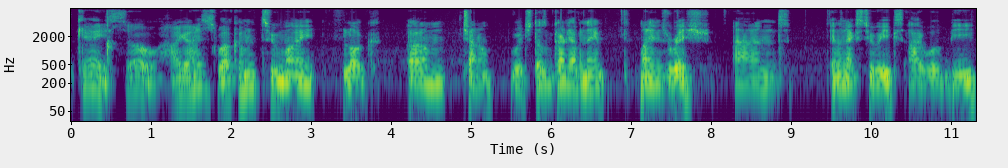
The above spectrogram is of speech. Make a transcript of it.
Okay, so hi guys, welcome to my vlog um, channel, which doesn't currently have a name. My name is Rish, and in the next two weeks I will be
